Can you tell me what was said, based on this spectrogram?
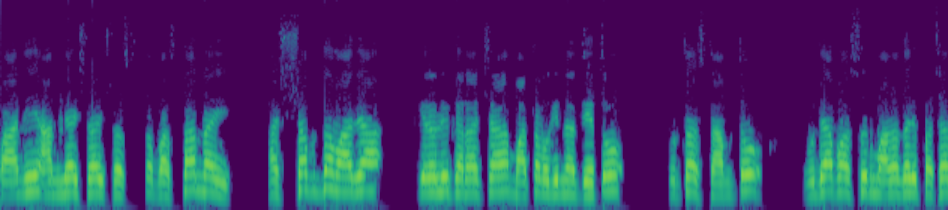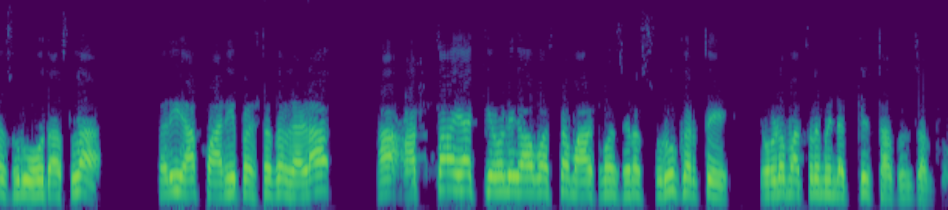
पाणी आणल्याशिवाय स्वस्त बसणार नाही. हा शब्द माझ्या किरवलीकराच्या माता भगिनींना देतो तुर्तास थांबतो. उद्यापासून माझा जरी प्रचार सुरू होत असला तरी हा पाणी प्रश्नाचा लढा हा आत्ता या किरोली गावापासून महाराष्ट्र सेना सुरू करते एवढं मात्र मी नक्कीच ठासून सांगतो.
